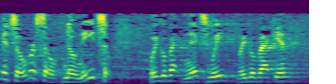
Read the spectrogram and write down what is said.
It's over, so no need. So we go back next week. We go back in.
